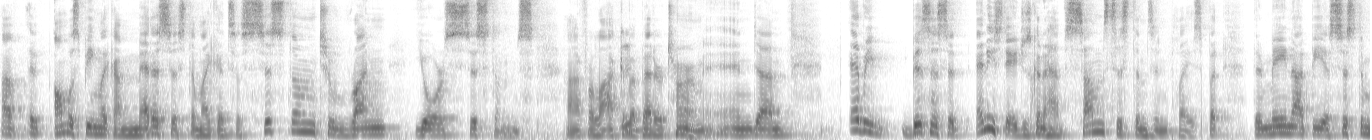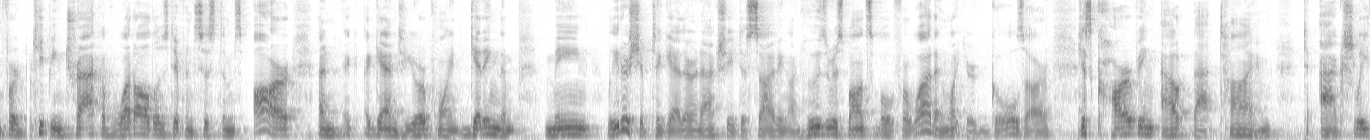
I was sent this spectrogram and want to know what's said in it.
of it almost being like a meta system, like it's a system to run your systems, uh, for lack mm-hmm. of a better term. And um, every business at any stage is going to have some systems in place, but there may not be a system for keeping track of what all those different systems are. And again, to your point, getting the main leadership together and actually deciding on who's responsible for what and what your goals are, just carving out that time to actually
